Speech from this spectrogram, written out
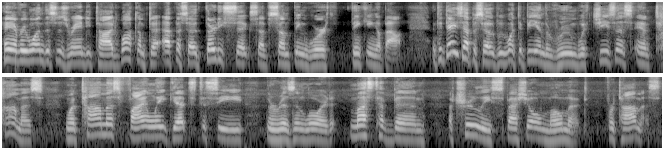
Hey everyone, this is Randy Todd. Welcome to episode 36 of Something Worth Thinking About. In today's episode, we want to be in the room with Jesus and Thomas when Thomas finally gets to see the risen Lord. Must have been a truly special moment for Thomas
